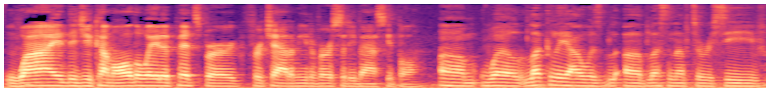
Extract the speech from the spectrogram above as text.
Why did you come all the way to Pittsburgh for Chatham University basketball? Um, well, luckily, I was uh, blessed enough to receive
